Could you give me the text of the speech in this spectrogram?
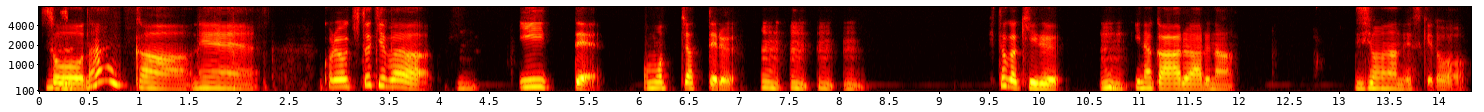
そう、なんかね、これを着とけばうん。いいって思っちゃってる。うんうんうんうん。人が着るうん田舎あるあるな事象なんですけど、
